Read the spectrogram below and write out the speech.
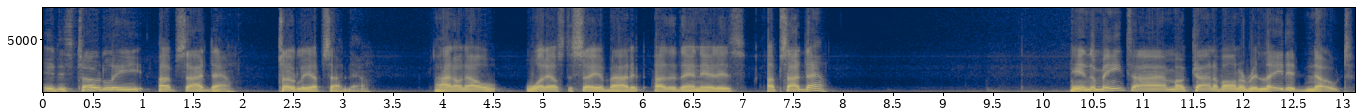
It is totally upside down. Totally upside down. I don't know what else to say about it other than it is upside down. In the meantime, uh, kind of on a related note,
